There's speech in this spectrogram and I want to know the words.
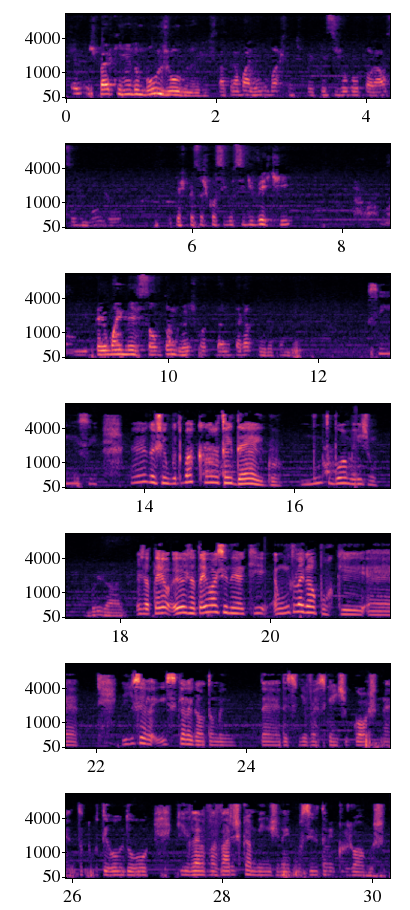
Eu espero que renda um bom jogo, né? A gente está trabalhando bastante para que esse jogo autoral seja um bom jogo. Que as pessoas consigam se divertir e ter uma imersão tão grande quanto da literatura também. Sim, sim. É, eu achei muito bacana a tua ideia, Igor. Muito boa mesmo. Obrigado. Eu já até, eu já até imaginei aqui. É muito legal porque é, isso, é, isso que é legal também né, desse universo que a gente gosta, né? Tanto do terror do horror, que leva vários caminhos, né? Inclusive também para jogos.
